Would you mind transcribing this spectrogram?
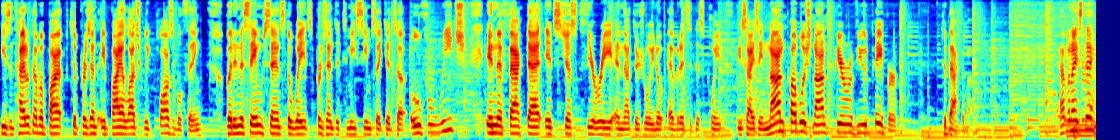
He's entitled to have a bio, to present a biologically plausible thing. But in the same sense the way it's presented to me seems like it's an overreach in the fact that it's just theory and that there's really no evidence at this point besides a non-published non-peer-reviewed paper to back him up have a nice day.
